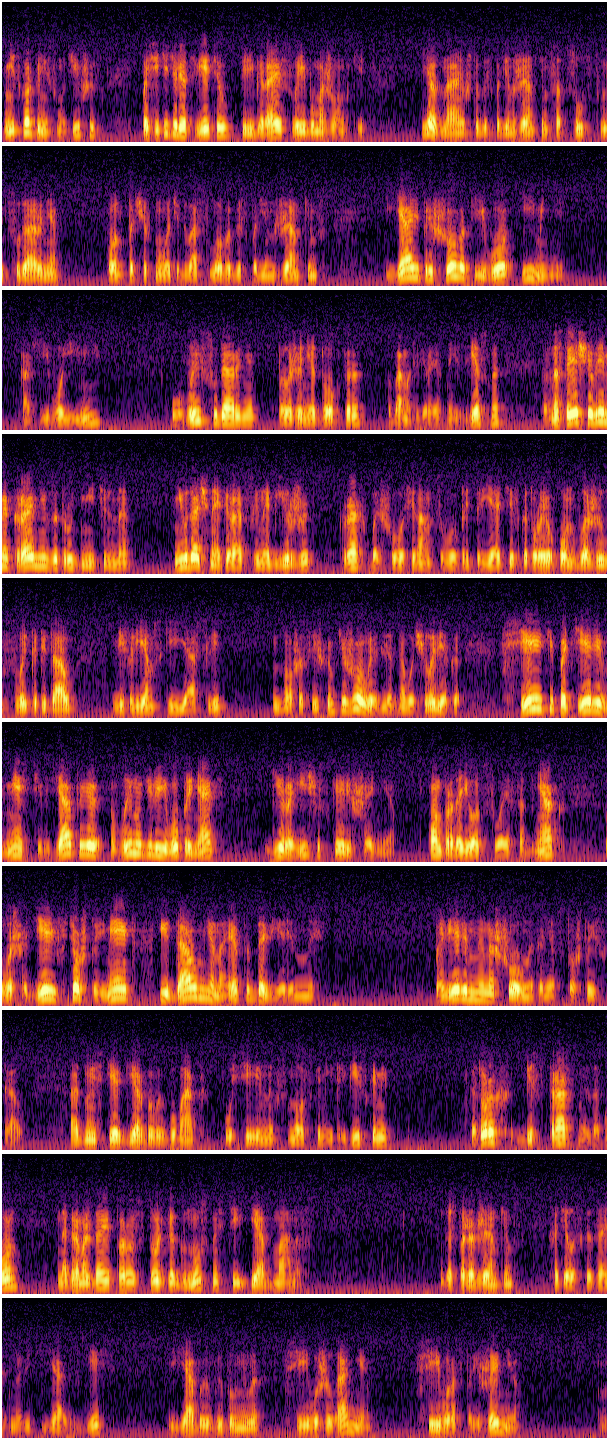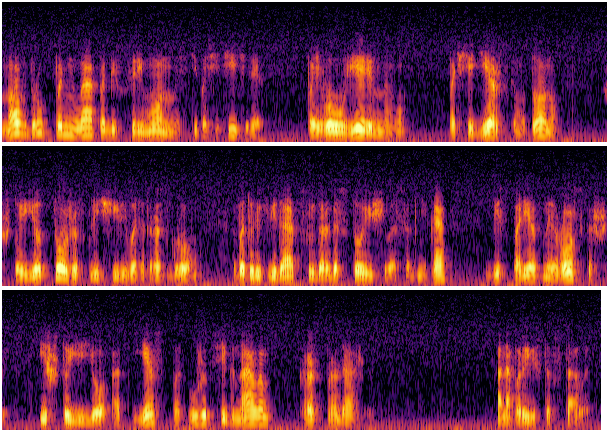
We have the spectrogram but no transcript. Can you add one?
Нисколько не смутившись, посетитель ответил, перебирая свои бумажонки. «Я знаю, что господин Дженкинс отсутствует, сударыня». Он подчеркнул эти два слова «господин Дженкинс», я и пришел от его имени. От его имени? Увы, сударыня, положение доктора, вам это, вероятно, известно, в настоящее время крайне затруднительно. Неудачные операции на бирже, крах большого финансового предприятия, в которое он вложил свой капитал, вифлеемские ясли, ноша слишком тяжелая для одного человека. Все эти потери вместе взятые вынудили его принять героическое решение. Он продает свой особняк, лошадей, все, что имеет, и дал мне на это доверенность. Поверенный нашел, наконец, то, что искал. Одну из тех гербовых бумаг, усеянных сносками и приписками, в которых бесстрастный закон нагромождает порой столько гнусностей и обманов. Госпожа Дженкинс хотела сказать, но ведь я здесь, я бы выполнила все его желания, все его распоряжения, но вдруг поняла по бесцеремонности посетителя, по его уверенному, почти дерзкому тону, что ее тоже включили в этот разгром, в эту ликвидацию дорогостоящего особняка, бесполезной роскоши, и что ее отъезд послужит сигналом к распродаже. Она порывисто встала —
